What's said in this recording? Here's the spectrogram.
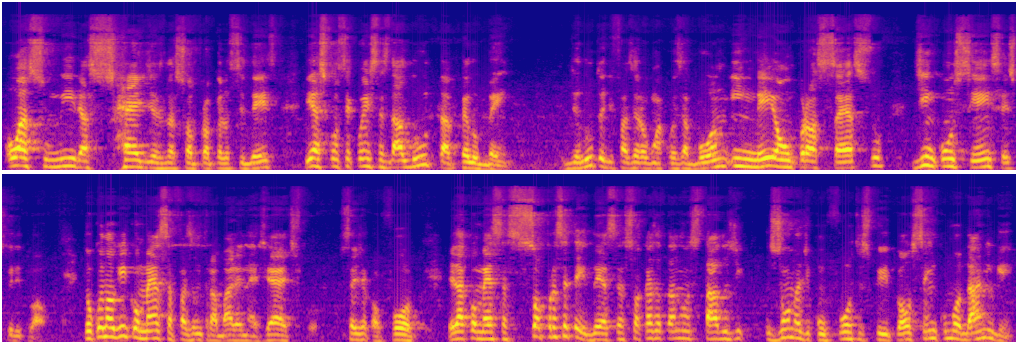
ou assumir as rédeas da sua própria lucidez e as consequências da luta pelo bem, de luta de fazer alguma coisa boa em meio a um processo de inconsciência espiritual. Então, quando alguém começa a fazer um trabalho energético, seja qual for, ele começa, só para você ter ideia, se a sua casa está num estado de zona de conforto espiritual sem incomodar ninguém.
